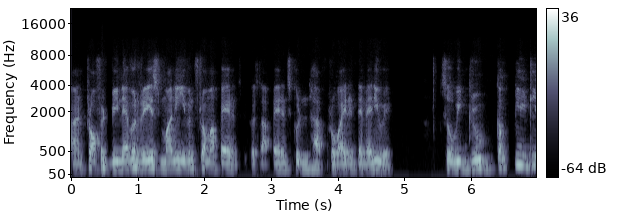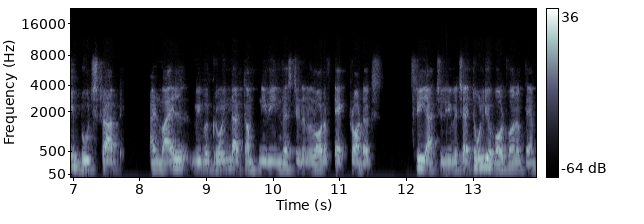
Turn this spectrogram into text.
and profit. We never raised money even from our parents because our parents couldn't have provided them anyway. So we grew completely bootstrapped. And while we were growing that company, we invested in a lot of tech products, three actually, which I told you about one of them,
